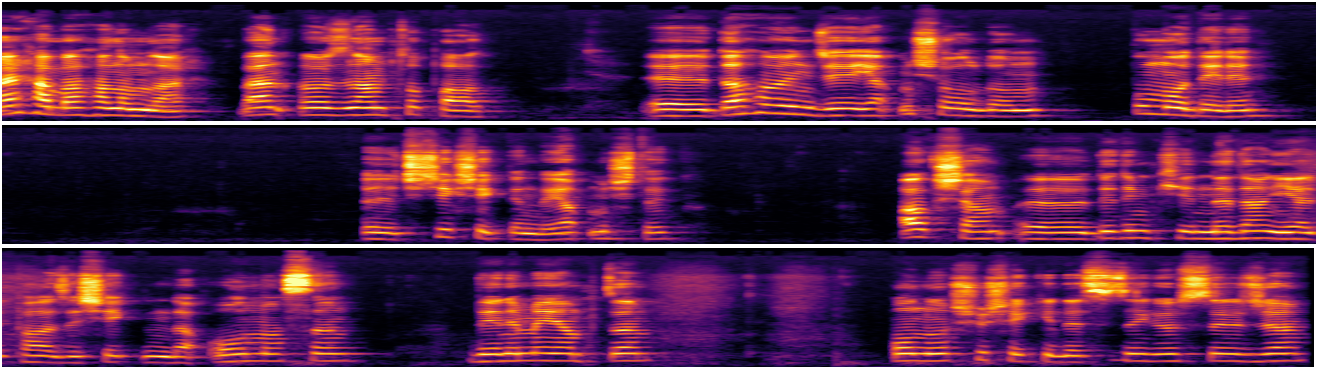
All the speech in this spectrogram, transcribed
Merhaba hanımlar, ben Özlem Topal. Ee, daha önce yapmış olduğum bu modelin e, çiçek şeklinde yapmıştık. Akşam e, dedim ki neden yelpaze şeklinde olmasın. Deneme yaptım. Onu şu şekilde size göstereceğim.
